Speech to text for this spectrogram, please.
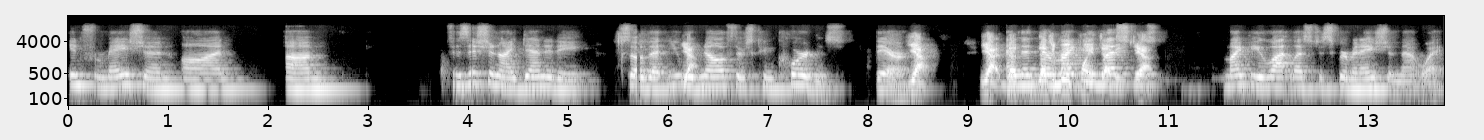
information on um, physician identity so that you yeah. would know if there's concordance there. Yeah, yeah, that, that that's a great point, Debbie. Yeah, might be a lot less discrimination that way.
